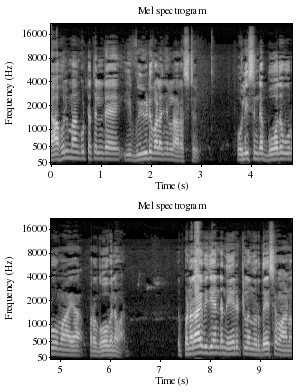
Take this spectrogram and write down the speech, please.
രാഹുൽ മാങ്കുട്ടത്തലിന്റെ ഈ വീട് വളഞ്ഞുള്ള അറസ്റ്റ് പോലീസിന്റെ ബോധപൂർവമായ പ്രകോപനമാണ്. പിണറായി വിജയന്റെ നേരിട്ടുള്ള നിർദ്ദേശമാണ്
